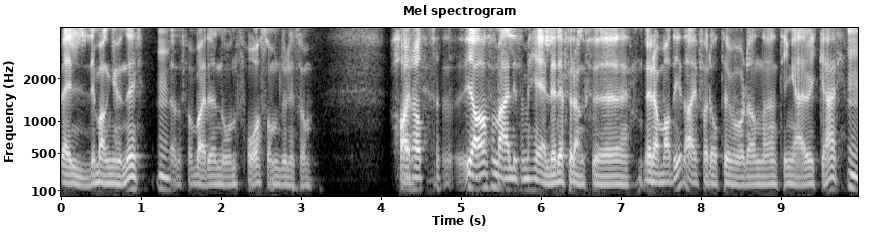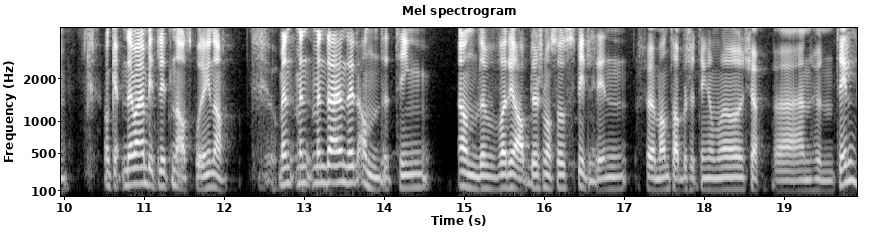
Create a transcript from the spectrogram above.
veldig mange hunder. I stedet for bare noen få som du liksom Har hatt sett. Ja, som er liksom hele referanseramma di da, i forhold til hvordan eh, ting er og ikke er. Ok, Det var en bitte liten avsporing, da. Men, men, men det er en del andre ting andre variabler som også spiller inn før man tar beslutning om å kjøpe en hund til.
